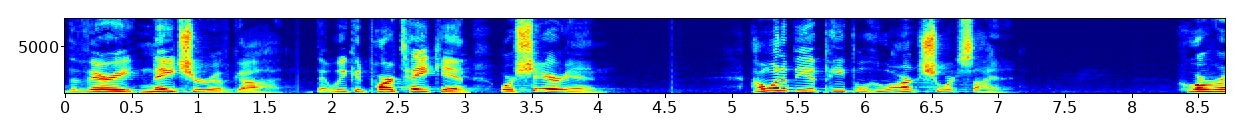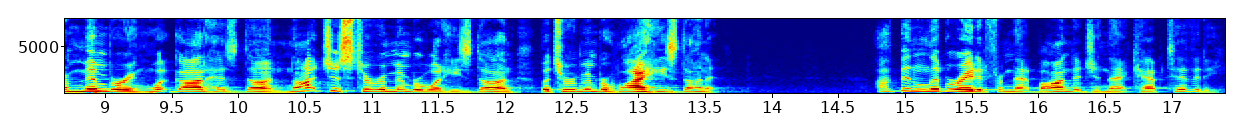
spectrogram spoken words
The very nature of God that we could partake in or share in. I want to be a people who aren't short sighted, who are remembering what God has done, not just to remember what He's done, but to remember why He's done it. I've been liberated from that bondage and that captivity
